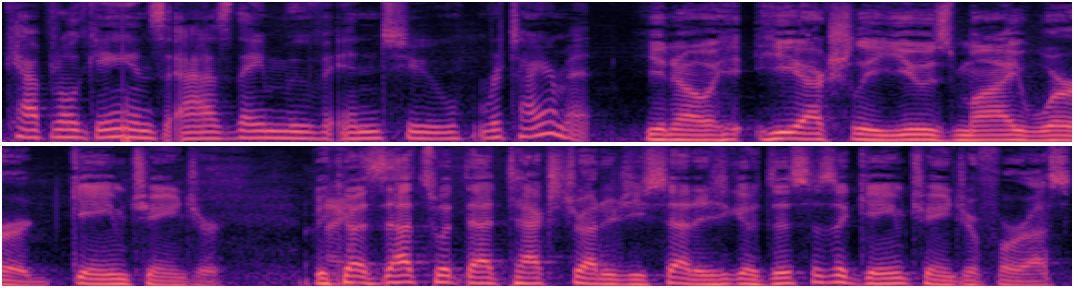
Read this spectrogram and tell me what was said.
capital gains as they move into retirement. You know, he actually used my word, game changer because nice. that's what that tax strategy said. He goes, "This is a game changer for us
